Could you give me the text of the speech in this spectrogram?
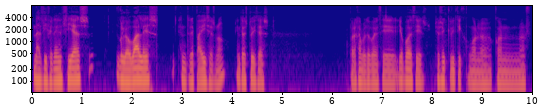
las diferencias globales entre países, ¿no? Entonces tú dices, por ejemplo, te puedo decir, yo puedo decir, yo soy crítico con, con, los,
